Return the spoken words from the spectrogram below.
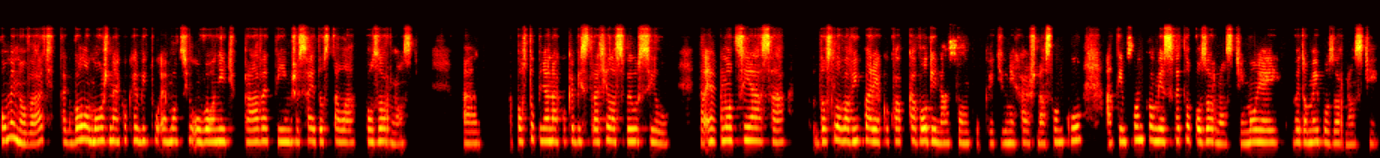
pomenovať, tak bolo možné ako keby tú emóciu uvoľniť práve tým, že sa jej dostala pozornosť. A, a postupne ona ako keby stratila svoju silu. Tá emócia sa doslova vyparí ako kvapka vody na slnku, keď ju necháš na slnku a tým slnkom je svetlo pozornosti, mojej vedomej pozornosti.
